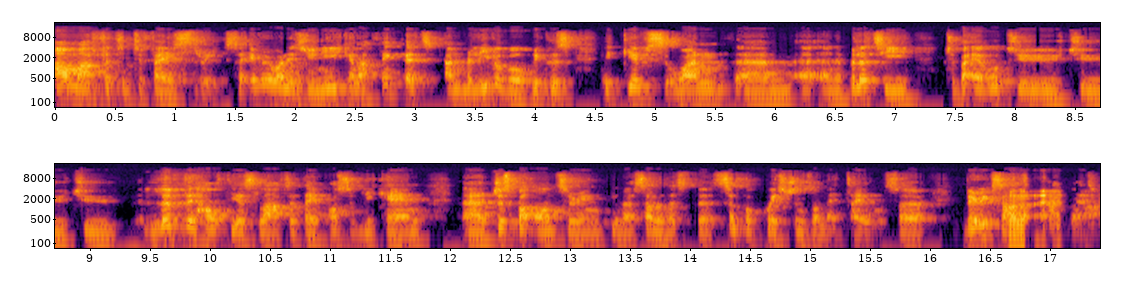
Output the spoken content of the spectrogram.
I might fit into phase three. So everyone is unique, and I think that's unbelievable because it gives one um, an ability to be able to to to live the healthiest life that they possibly can uh, just by answering you know some of the, the, simple questions on that table so very excited well,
